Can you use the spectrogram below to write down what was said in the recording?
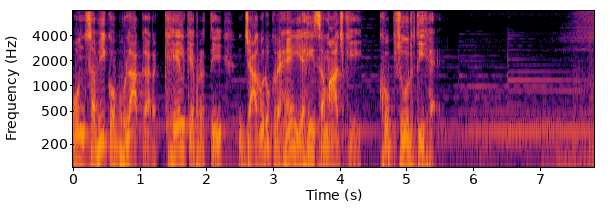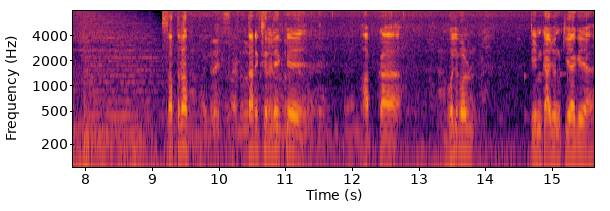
उन सभी को भुलाकर खेल के प्रति जागरूक रहें, यही समाज की खूबसूरती है। सत्रह तारीख से लेके आपका वॉलीबॉल टीम का आयोजन किया गया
